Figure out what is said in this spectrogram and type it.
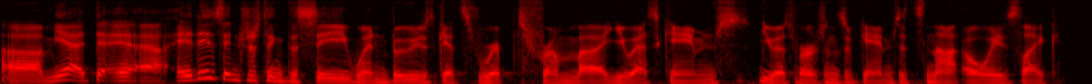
Um, yeah, it, uh, it is interesting to see when booze gets ripped from uh, U.S. games, U.S. versions of games. It's not always like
